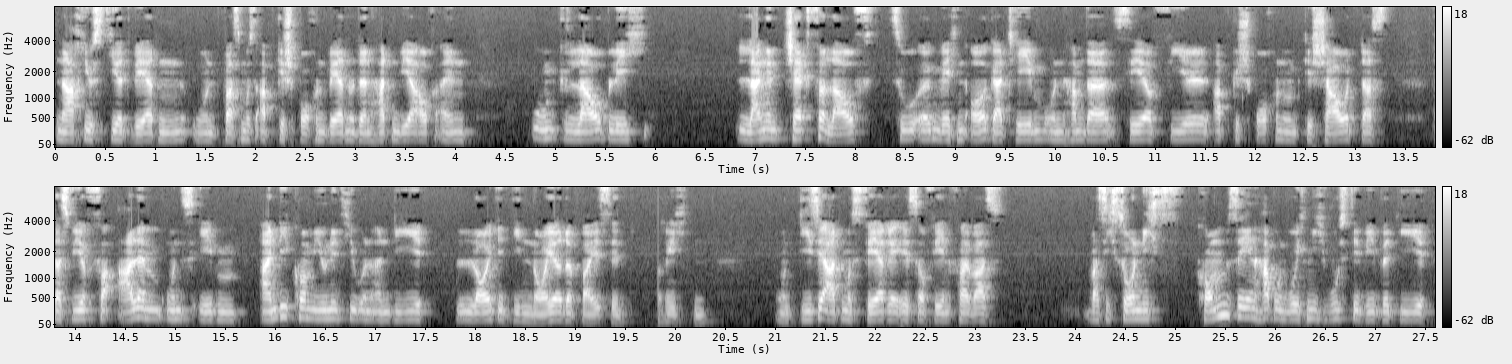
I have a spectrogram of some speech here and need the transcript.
nachjustiert werden und was muss abgesprochen werden. Und dann hatten wir auch einen unglaublich langen Chatverlauf zu irgendwelchen Orga-Themen und haben da sehr viel abgesprochen und geschaut, dass, dass wir vor allem uns eben an die Community und an die Leute, die neuer dabei sind, richten. Und diese Atmosphäre ist auf jeden Fall was, was ich so nicht kommen sehen habe und wo ich nicht wusste, wie wir die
